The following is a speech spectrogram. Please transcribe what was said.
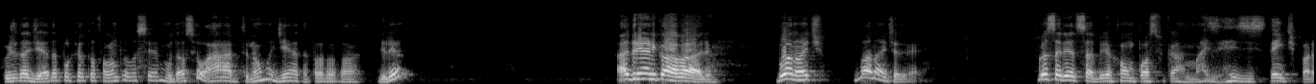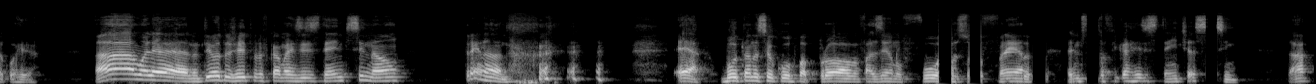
Fuja da dieta porque eu estou falando para você mudar o seu hábito, não uma dieta, blá, blá, blá. Beleza? Adriane Carvalho. Boa noite. Boa noite, Adriane. Gostaria de saber como posso ficar mais resistente para correr. Ah, mulher, não tem outro jeito para ficar mais resistente senão treinando. É, botando seu corpo à prova, fazendo força, sofrendo, a gente só fica resistente assim, tá?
